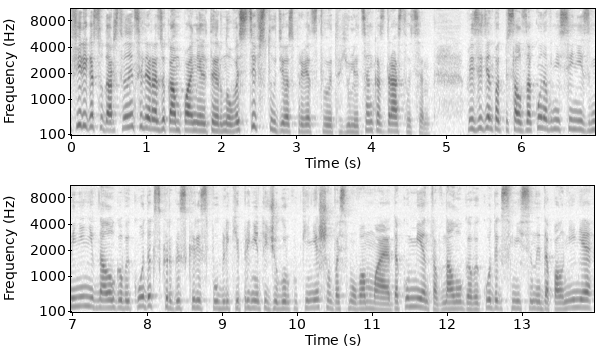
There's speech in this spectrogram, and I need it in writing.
эфире государственной телерадиокомпании «ЛТР Новости». В студии вас приветствует Юлия Ценко. Здравствуйте. Президент подписал закон о внесении изменений в налоговый кодекс Кыргызской республики, принятый Джугурку Кенешем 8 мая. Документом в налоговый кодекс внесены дополнения,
